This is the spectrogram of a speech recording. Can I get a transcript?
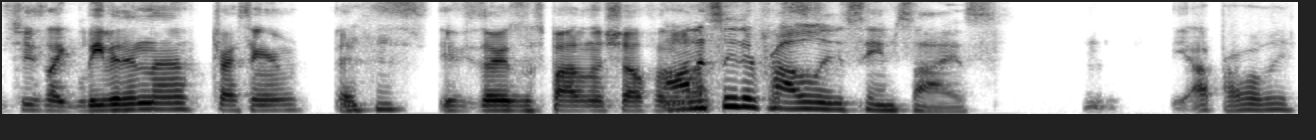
She's like, leave it in the dressing room. Mm-hmm. It's if there's a spot on the shelf. on the Honestly, they're left, just- probably the same size. yeah, probably.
